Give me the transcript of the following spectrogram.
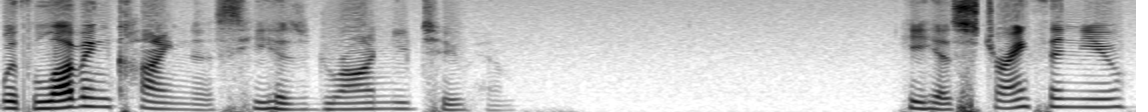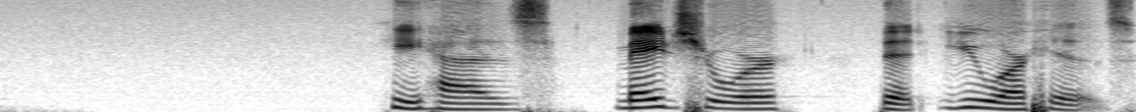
With loving kindness, he has drawn you to him. He has strengthened you. He has made sure that you are his.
